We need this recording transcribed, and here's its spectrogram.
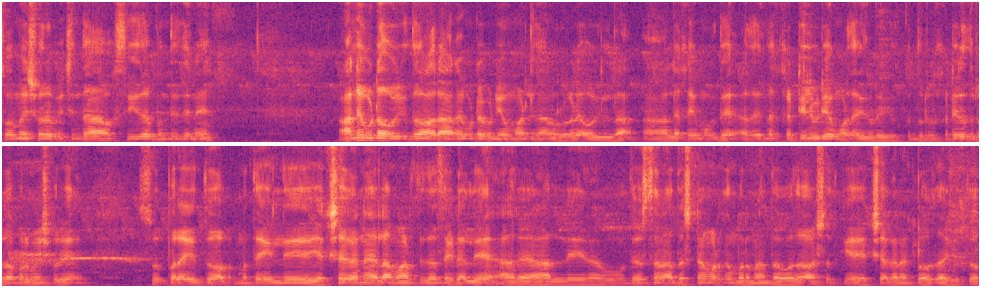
ಸೋಮೇಶ್ವರ ಬೀಚಿಂದ ಸೀದಾ ಬಂದಿದ್ದೇನೆ. ಆನೆಗುಡ್ಡ ಹೋಗಿದ್ದು, ಆದರೆ ಆನೆಗುಡ್ಡ ವಿಡಿಯೋ ಮಾಡಲಿಲ್ಲ, ನಾನು ಒಳಗಡೆ ಹೋಗಿಲ್ಲ. ಅಲ್ಲೇ ಕೈ ಮುಗಿದೆ. ಅದರಿಂದ ಕಟೀಲು ವಿಡಿಯೋ ಮಾಡ್ತಾ ನೋಡಿ ದುರ್ಗ, ಕಟೀಲು ದುರ್ಗಾ ಪರಮೇಶ್ವರಿ. ಸೂಪರಾಗಿತ್ತು ಮತ್ತು ಇಲ್ಲಿ ಯಕ್ಷಗಾನ ಎಲ್ಲ ಮಾಡ್ತಿದ್ದ ಸೈಡಲ್ಲಿ ಆದರೆ ಅಲ್ಲಿ ನಾವು ದೇವಸ್ಥಾನ ದರ್ಶನ ಮಾಡ್ಕೊಂಡು ಬರೋಣ ಅಂತ ಹೋದೋ ಅಷ್ಟೊತ್ತಿಗೆ ಯಕ್ಷಗಾನ ಕ್ಲೋಸ್ ಆಗಿತ್ತು.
